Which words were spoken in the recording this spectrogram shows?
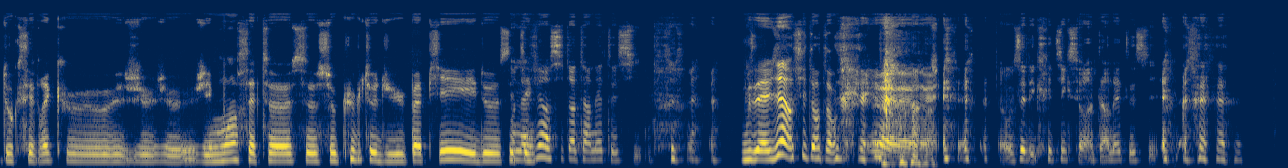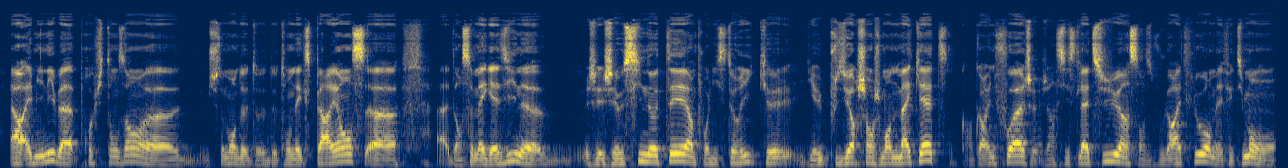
donc c'est vrai que j'ai moins cette, ce, culte du papier et de. On avait un site internet aussi. Vous aviez un site internet. On faisait des critiques sur internet aussi. Alors, Émilie, bah, profitons-en euh, justement de, ton expérience euh, dans ce magazine. J'ai aussi noté hein, pour l'historique qu'il y a eu plusieurs changements de maquette. encore une fois, j'insiste là-dessus, hein, sans vouloir être lourd, mais effectivement,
